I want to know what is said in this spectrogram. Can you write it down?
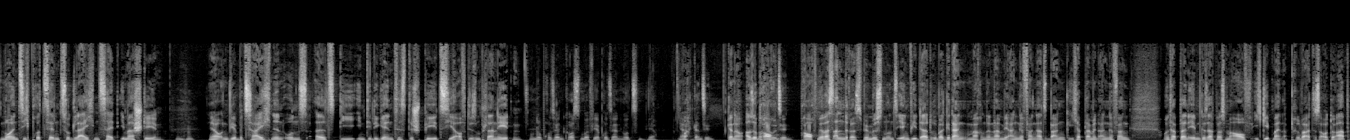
90 Prozent zur gleichen Zeit immer stehen. Mhm. Ja, und wir bezeichnen uns als die intelligenteste Spezie auf diesem Planeten. 100 Prozent Kosten bei 4 Prozent Nutzen, ja. Ja. Macht keinen Sinn. Genau, also brauch, brauchen wir was anderes. Wir müssen uns irgendwie darüber Gedanken machen. Dann haben wir angefangen als Bank, ich habe damit angefangen und habe dann eben gesagt, pass mal auf, ich gebe mein privates Auto ab.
